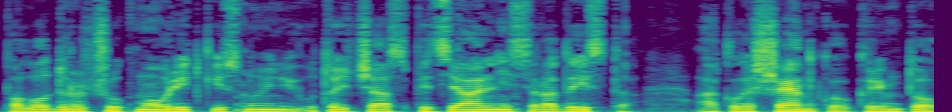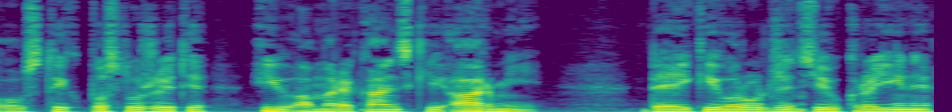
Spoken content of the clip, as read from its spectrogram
Павло Драчук мав рідкісну у той час спеціальність радиста, а Клишенко, крім того, встиг послужити і в американській армії. Деякі уродженці України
